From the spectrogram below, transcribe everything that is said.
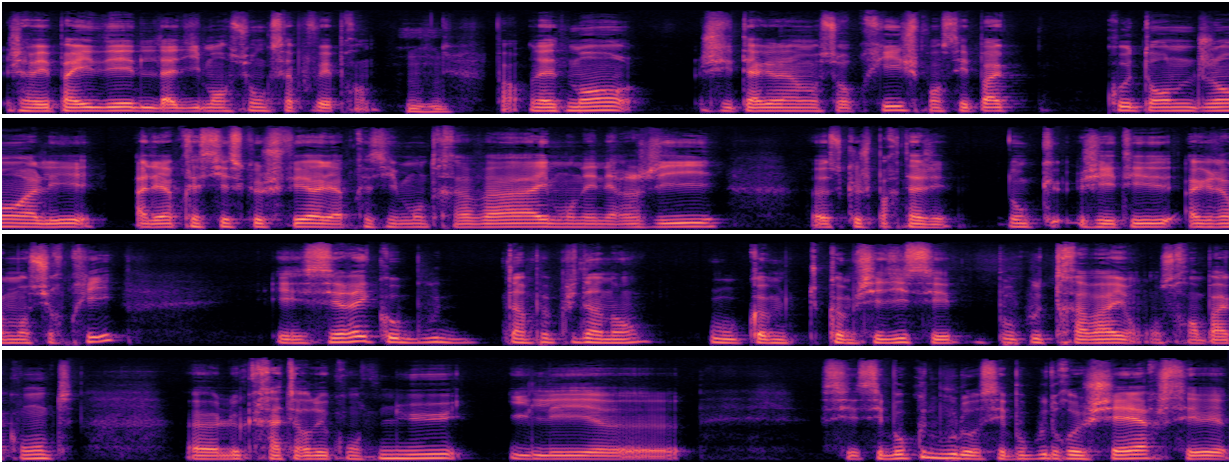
J'avais pas idée de la dimension que ça pouvait prendre. Mhm. Enfin, honnêtement, j'étais agréablement surpris. Je pensais pas qu'autant de gens allaient, allaient apprécier ce que je fais, allaient apprécier mon travail, mon énergie, euh, ce que je partageais. Donc, j'ai été agréablement surpris. Et c'est vrai qu'au bout d'un peu plus d'un an, où, comme, comme je t'ai dit, c'est beaucoup de travail, on ne se rend pas compte. Euh, le créateur de contenu, il est. Euh, c'est beaucoup de boulot, c'est beaucoup de recherche, c'est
